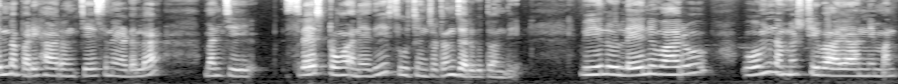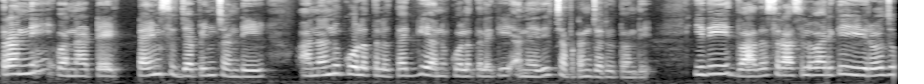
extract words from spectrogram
చిన్న పరిహారం చేసిన ఎడల మంచి శ్రేష్టం అనేది సూచించటం జరుగుతుంది. వీలు లేనివారు ఓం నమ శివాయ అనే మంత్రాన్ని వన్ నాట్ ఎయిట్ టైమ్స్ జపించండి. అననుకూలతలు తగ్గి అనుకూలతలకి అనేది చెప్పడం జరుగుతుంది. ఇది ద్వాదశ రాశుల వారికి ఈరోజు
